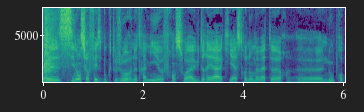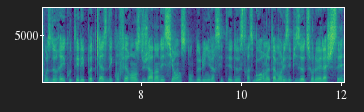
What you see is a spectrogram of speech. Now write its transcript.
Euh, sinon sur Facebook toujours, notre ami euh, François Udrea, qui est astronome amateur, euh, nous propose de réécouter les podcasts des conférences du Jardin des Sciences, donc de l'Université de Strasbourg, notamment les épisodes sur le LHC,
